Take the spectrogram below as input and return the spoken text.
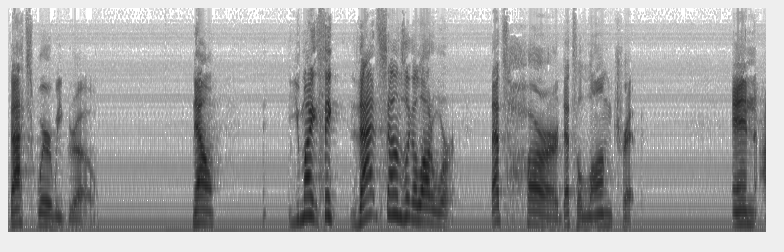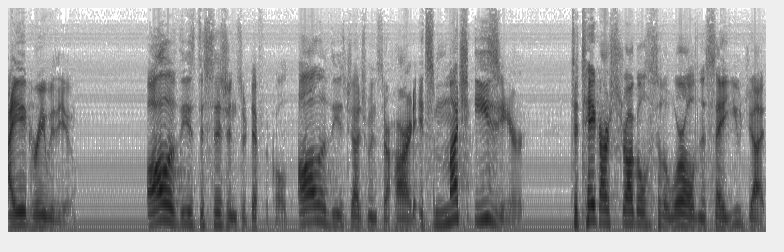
that's where we grow. Now, you might think that sounds like a lot of work. That's hard. That's a long trip. And I agree with you. all of these decisions are difficult, all of these judgments are hard, it's much easier to take our struggles to the world and to say, You judge.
